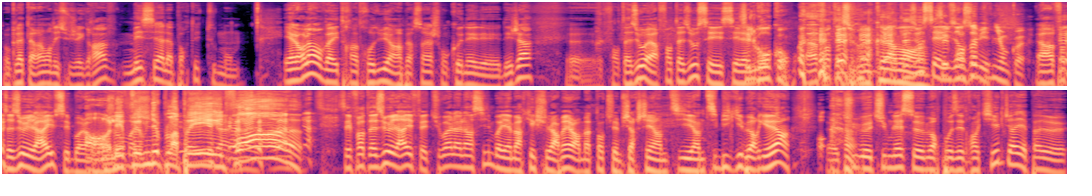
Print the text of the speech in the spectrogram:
Donc là, tu as vraiment des sujets graves, mais c'est à la portée de tout le monde. Et alors là, on va être introduit à un personnage qu'on connaît dé- déjà, euh, Fantasio. Alors Fantasio, c'est c'est la- le gros con. Ah, Fantasio, Fantasio, c'est François 2000. Pignon quoi. Alors Fantasio, il arrive, c'est bon. Alors, Oh, bonjour, les moi, films je- de plat payé une fois C'est Fantasio, il arrive, fait Tu vois la Lincine, bon, il y a marqué que je suis l'armée, alors maintenant tu vas me chercher un petit, un petit Biggie Burger. Oh. Euh, tu, euh, tu me laisses me reposer tranquille, tu vois, il y a pas de.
